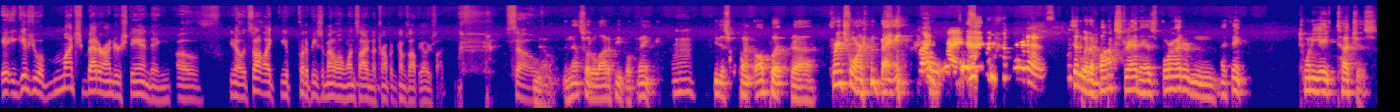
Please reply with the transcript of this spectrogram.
it, it gives you a much better understanding of you know it's not like you put a piece of metal on one side and the trumpet comes out the other side so No, and that's what a lot of people think. mhm. You just put, I'll put uh, French horn and bang. right, Right. there it is. said what a Bach Strad has 400 and I think 28 touches,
